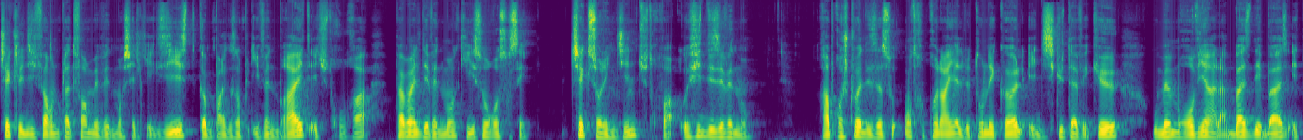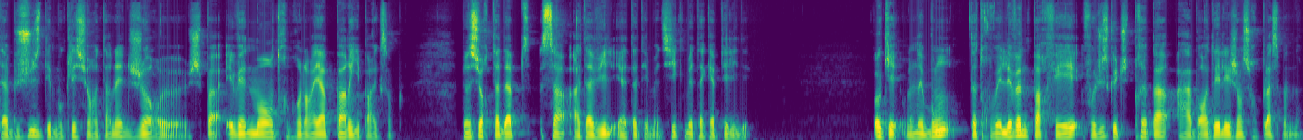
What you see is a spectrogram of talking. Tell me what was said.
Check les différentes plateformes événementielles qui existent, comme par exemple Eventbrite, et tu trouveras pas mal d'événements qui y sont recensés. Check sur LinkedIn, tu trouveras aussi des événements. Rapproche-toi des assos entrepreneuriales de ton école et discute avec eux, ou même reviens à la base des bases et tape juste des mots-clés sur Internet, genre, euh, je sais pas, événement, entrepreneuriat, Paris par exemple. Bien sûr, tu adaptes ça à ta ville et à ta thématique, mais tu as capté l'idée. Ok, on est bon, tu as trouvé l'event parfait, faut juste que tu te prépares à aborder les gens sur place maintenant.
